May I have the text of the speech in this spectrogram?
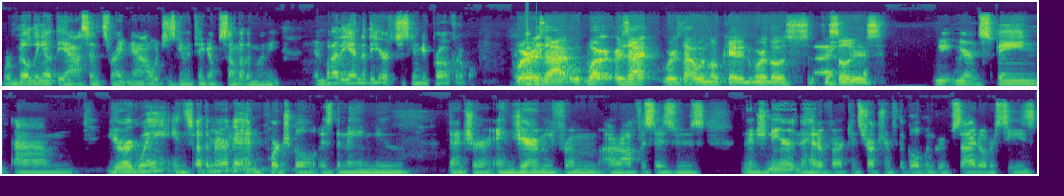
We're building out the assets right now which is going to take up some of the money and by the end of the year it's just going to be profitable. Where is that? Where is that where's that one located? Where are those facilities? we, we're in spain um, Uruguay in South America, and Portugal is the main new venture. And Jeremy from our offices, who's an engineer and the head of our construction for the Goldman Group side, oversees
